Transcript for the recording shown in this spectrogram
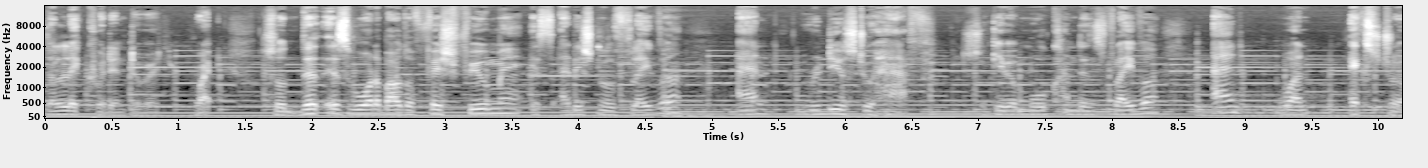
the liquid into it right so this is what about the fish fume it's additional flavor and reduced to half. To give a more condensed flavor and one extra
